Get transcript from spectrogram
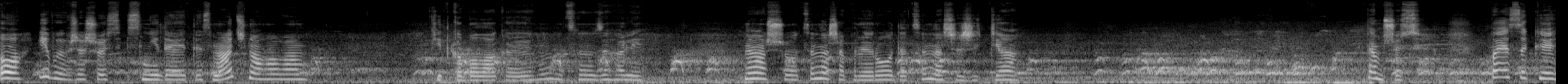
О, і ви вже щось снідаєте. Смачного вам. Тітка балакає. Ну, це взагалі. Ну а що? Це наша природа, це наше життя. Там щось песики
